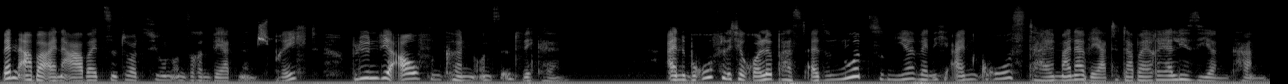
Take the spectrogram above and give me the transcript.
Wenn aber eine Arbeitssituation unseren Werten entspricht, blühen wir auf und können uns entwickeln. Eine berufliche Rolle passt also nur zu mir, wenn ich einen Großteil meiner Werte dabei realisieren kann.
